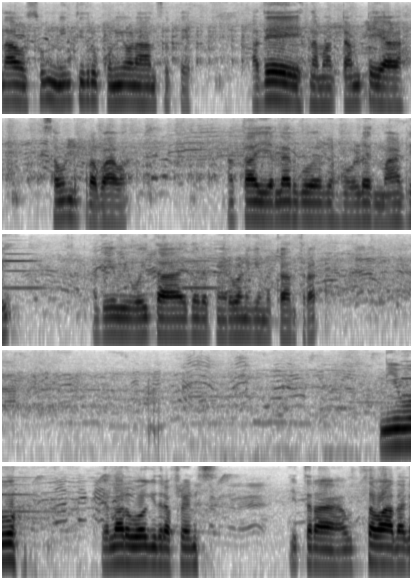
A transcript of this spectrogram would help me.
ನಾವು ಸುಮ್ಮನೆ ನಿಂತಿದ್ರು ಕುಣಿಯೋಣ ಅನಿಸುತ್ತೆ. ಅದೇ ನಮ್ಮ ಟಮಟೆಯ ಸೌಂಡ್ ಪ್ರಭಾವ. ಆ ತಾಯಿ ಎಲ್ಲರಿಗೂ ಒಳ್ಳೇದು ಮಾಡಲಿ ಅದೇ ಹೋಯ್ತಾ ಇದ್ದಾರೆ ಮೆರವಣಿಗೆ ಮುಖಾಂತರ. ನೀವು ಎಲ್ಲರೂ ಹೋಗಿದ್ರೆ ಫ್ರೆಂಡ್ಸ್ ಈ ಥರ ಉತ್ಸವ ಆದಾಗ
